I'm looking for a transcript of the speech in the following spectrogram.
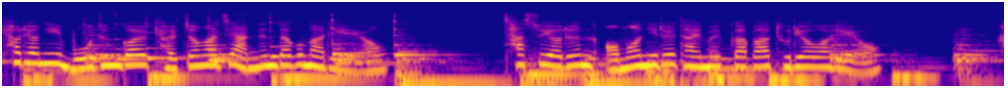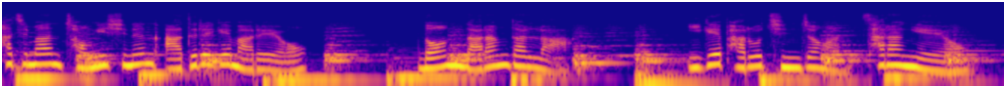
혈연이 모든 걸 결정하지 않는다고 말이에요. 차수열은 어머니를 닮을까봐 두려워해요. 하지만 정희 씨는 아들에게 말해요. 넌 나랑 달라. 이게 바로 진정한 사랑이에요.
